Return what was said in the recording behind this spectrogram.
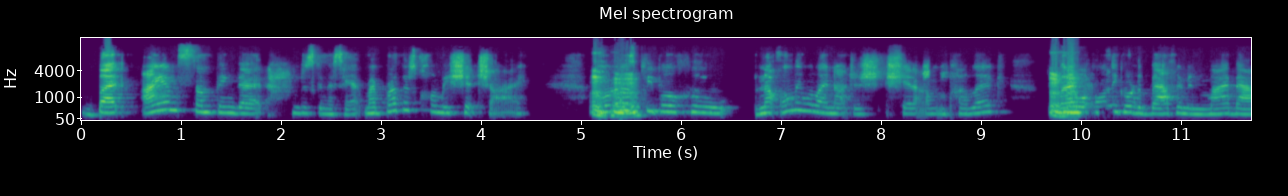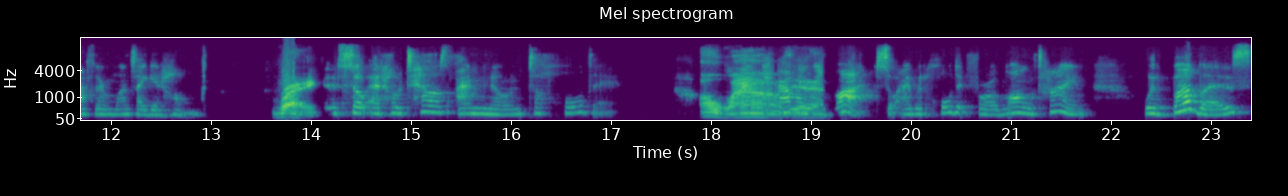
but I am something that I'm just going to say it. My brothers call me shit shy. I'm mm-hmm. one of those mm-hmm. people who not only will I not just shit out in public, mm-hmm. but I mm-hmm. will only go to the bathroom in my bathroom once I get home. Right. And so at hotels, I'm known to hold it. Oh wow! I travel yeah. a lot, so I would hold it for a long time. With Bubba's,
